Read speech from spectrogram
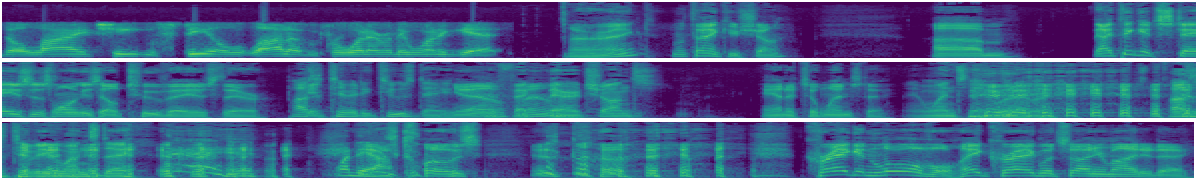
They'll lie, cheat, and steal a lot of them for whatever they want to get. All right. Well, thank you, Sean. Um, I think it stays as long as El Altuve is there. Positivity Tuesday. Yeah, in effect well. there at Sean's. And it's a Wednesday. And Wednesday, whatever. Positivity Wednesday. One day It out. was close. It was close. Craig in Louisville. Hey, Craig, what's on your mind today?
